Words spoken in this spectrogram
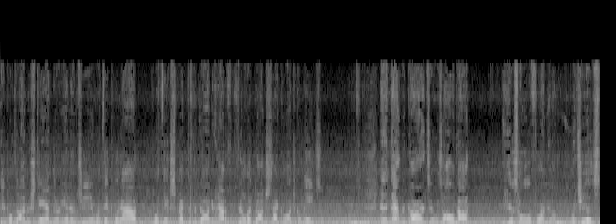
people to understand their energy and what they put out, what they expect of the dog, and how to fulfill that dog's psychological needs. And in that regards, it was all about his whole formula, which is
